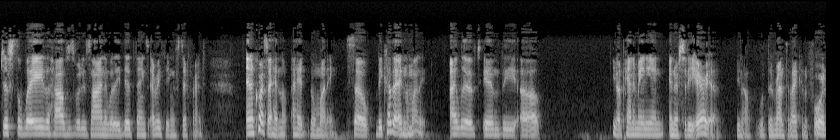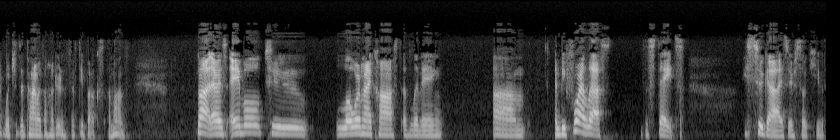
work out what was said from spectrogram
just the way the houses were designed, the way they did things, everything is different. And of course, I had no, I had no money. So because I had no money, I lived in the uh, you know, Panamanian inner city area, you know, with the rent that I could afford, which at the time was 150 bucks a month. But I was able to lower my cost of living. Um, and before I left the States, these two guys, they're so cute.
